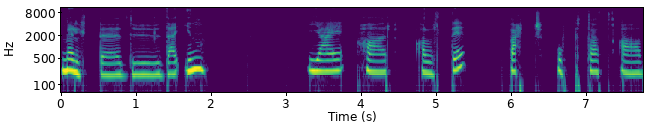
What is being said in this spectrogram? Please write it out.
meldte du deg inn? Jeg har alltid vært opptatt av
